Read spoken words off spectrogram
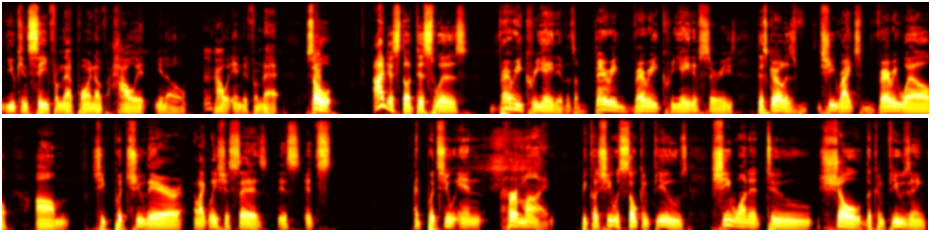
you can see from that point of how it you know how it ended from that. So i just thought this was very creative. It's a very very creative series. This girl is she writes very well. Um she puts you there. Like Leisha says it's it's it puts you in her mind because she was so confused she wanted to show the confusing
